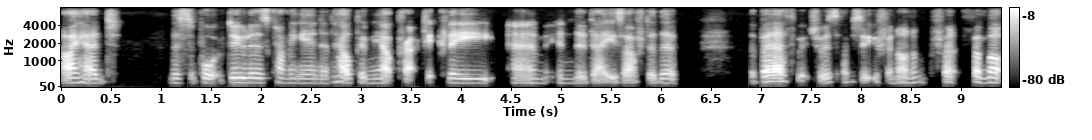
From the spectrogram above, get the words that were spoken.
I had the support of doulas coming in and helping me out practically um, in the days after the, the birth, which was absolutely phenomenal. Ph- ph-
